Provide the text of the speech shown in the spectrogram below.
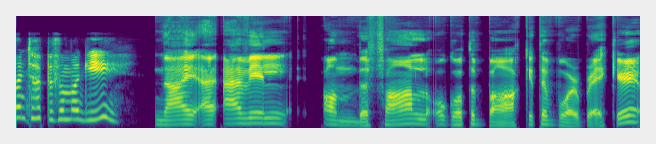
han tapper for magi. Nei, jeg, jeg vil anbefale å gå tilbake til Warbreaker,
